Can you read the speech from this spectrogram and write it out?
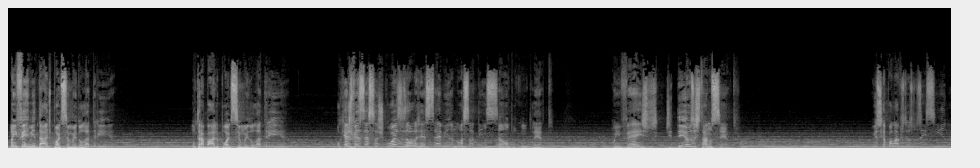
Uma enfermidade pode ser uma idolatria. Um trabalho pode ser uma idolatria. Porque às vezes essas coisas elas recebem a nossa atenção por completo. Ao invés de Deus estar no centro. Isso que a palavra de Deus nos ensina.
